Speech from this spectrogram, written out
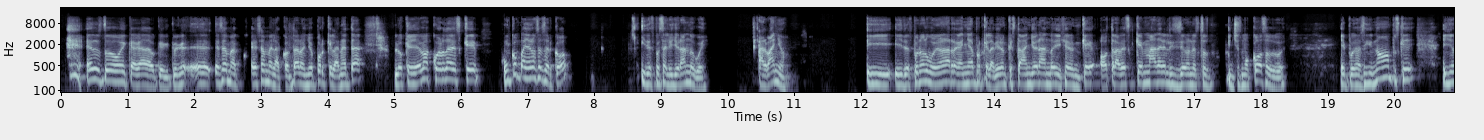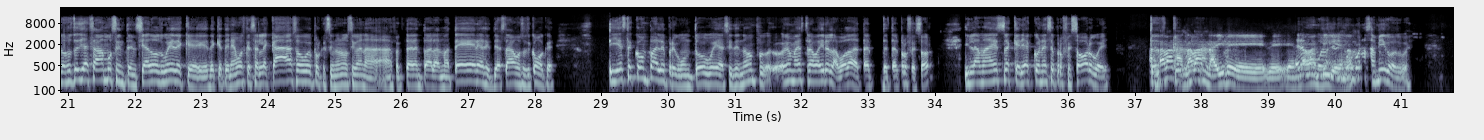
eso estuvo muy cagado. Que, eh, esa, me, esa me la contaron yo, porque la neta, lo que yo me acuerdo es que un compañero se acercó y después salió llorando, güey, al baño. Y, y, después nos volvieron a regañar porque la vieron que estaban llorando y dijeron que otra vez qué madre les hicieron estos pinches mocosos, güey. Y pues así, no, pues que. Y nosotros ya estábamos sentenciados, güey, de que, de que teníamos que hacerle caso, güey, porque si no nos iban a afectar en todas las materias y ya estábamos así como que. Y este compa le preguntó, güey, así de, no, pues, oye, maestra, va a ir a la boda de tal, de tal profesor. Y la maestra quería con ese profesor, güey. Entonces, andaban, ahí de... de eran muy, buenos, eran muy buenos amigos, güey.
